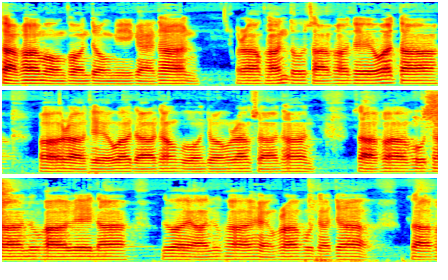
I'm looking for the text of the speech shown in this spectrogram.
สัพมงคลจงมีแก่ท่าน ราขันตุสัพเทวตาพระราเทวดาทั้งปวงจงรักษาท่านสัพพพุทธานุภาเวนะ ด้วยอนุภาแห่งพระพุทธเจ้าสัพพ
